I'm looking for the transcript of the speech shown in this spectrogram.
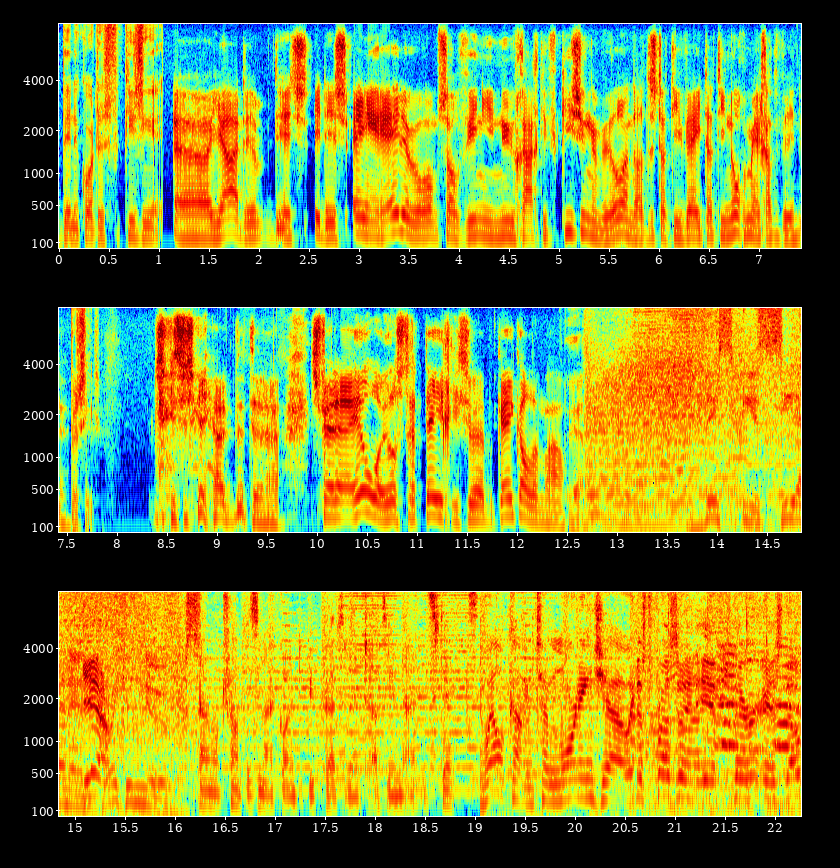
binnenkort dus verkiezingen. Eh, ja, er er is, is één reden waarom Salvini nu graag die verkiezingen wil. En dat is dat hij weet dat hij nog meer gaat winnen. Precies. Dus ja, dat eh, is verder heel, heel strategisch bekeken allemaal. This is CNN Yeah. breaking news. Donald Trump is not going to be president of the United States. Welcome to Morning Joe. Mr. President, if there is no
